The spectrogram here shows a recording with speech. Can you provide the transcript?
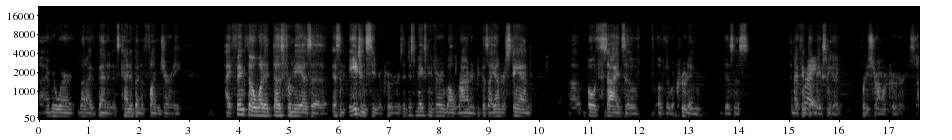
uh, everywhere that I've been, and it's kind of been a fun journey. I think though, what it does for me as a as an agency recruiter is it just makes me very well rounded because I understand uh, both sides of of the recruiting business, and I think Right. that makes me a pretty strong recruiter. So.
